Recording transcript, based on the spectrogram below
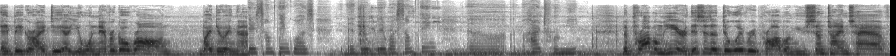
a bigger idea. You will never go wrong by doing that. There's something was uh, there, there was something uh, hard for me. The problem here, this is a delivery problem. You sometimes have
